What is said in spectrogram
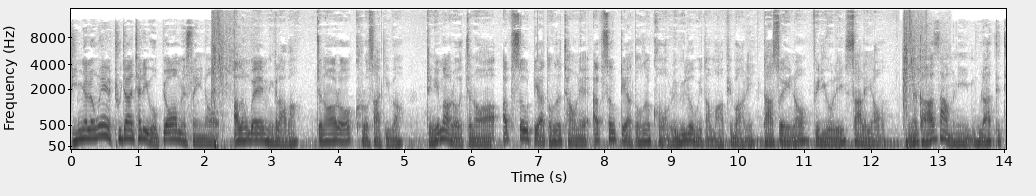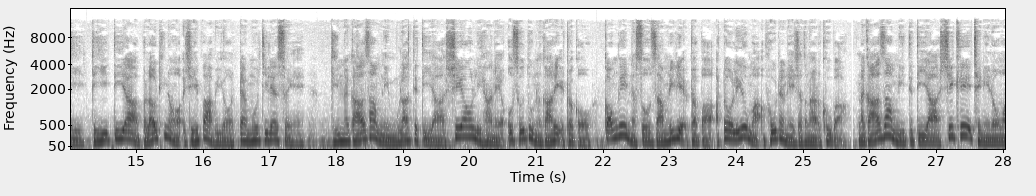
ဒီမျိုးလုံးရဲ့ထူခြားချက်တွေကိုပြောရမယ်ဆိုရင်တော့အားလုံးပဲမင်္ဂလာပါကျွန်တော်ကတော့ခရိုဆာကီပါဒီနေ့မှာတော့ကျွန်တော်က episode 136နဲ့ episode 139 review လုပ်ပေးသွားမှာဖြစ်ပါတယ်ဒါဆိုရင်တော့ဗီဒီယိုလေးစလိုက်အောင်ငကားစာမဏီမူလာတတီဒီအတီးကဘယ်လောက်ထိတော့အရေးပါပြီးတော့တန်မိုးကြီးလဲဆိုရင် ဒီနဂါးစာမဏီမူလာတတီယာရှေးအောင်လီဟာနဲ့အုပ်စိုးသူနဂါးတွေအတွက်ကောကောင်းကင်နဆိုးဇာမဏီတွေအတွက်ပါအတော်လေးကိုမှအဖိုးတန်တဲ့ယတနာတစ်ခုပါနဂါးစာမဏီတတီယာရှေးခေတ်အချိန်တွေတုန်းက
